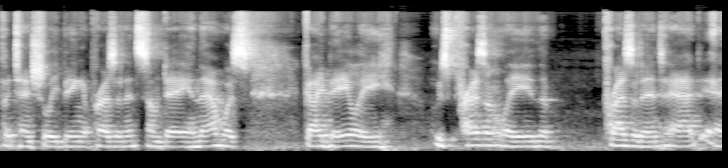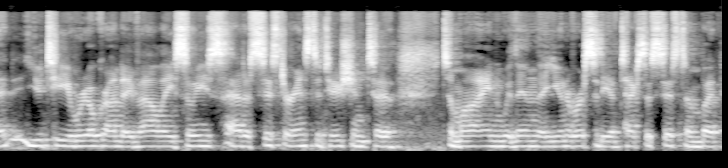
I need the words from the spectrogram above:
potentially being a president someday, and that was Guy Bailey, who's presently the president at, at UT Rio Grande Valley. So he's at a sister institution to, to mine within the University of Texas system. But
